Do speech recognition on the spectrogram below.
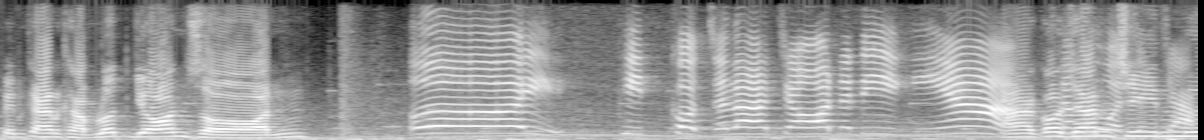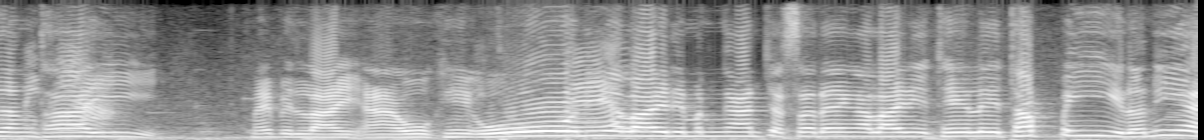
เป็นการขับรถย้อนสอนเอ้ยผิดกฎจราจรนะดิอย่างเงี้ยอ่าก็ฉันตำรวจจะชินจับเมืองไทยหไม่เป็นไรอ่าโอเคโอ้แล้วนี่อะไรเนี่ยมันงานจัดแสดงอะไรเนี่ยเทเลทัปปี้เหรอเนี่ย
